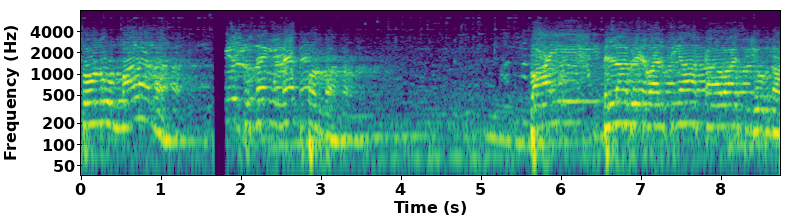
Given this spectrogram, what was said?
ਸੋਨੂ ਮਾਲਾ ਦਾ ਇਸ ਸਿੰਘ ਮਹਿਤਪੁਰ ਦਾ। ਬਾਈ ਬਿੱਲਾ ਵੀਰ ਵਾਸੀਆਂ ਕਾਵਾ ਸਹਿਯੋਗ ਦਾ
